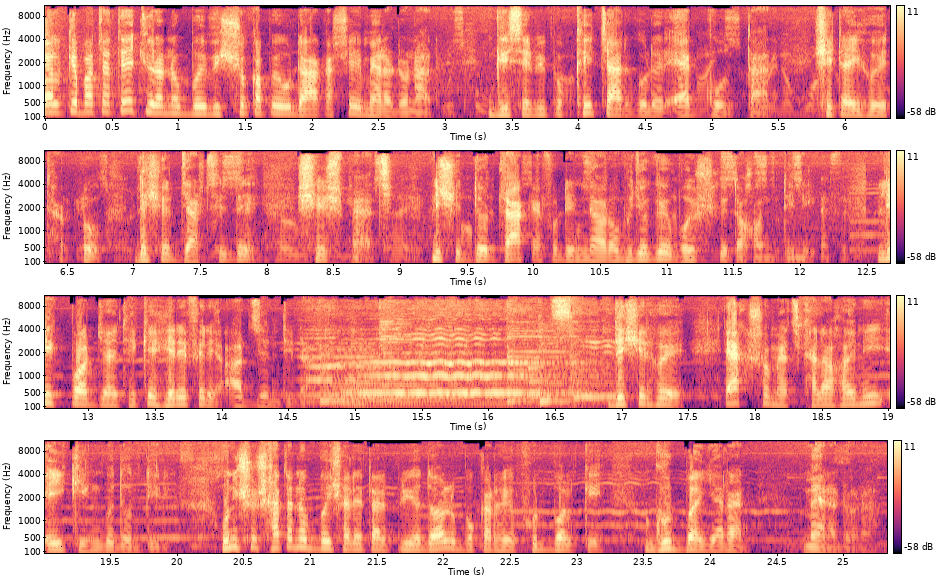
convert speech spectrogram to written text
দলকে বাঁচাতে চুরানব্বই বিশ্বকাপেও ডাক আসে ম্যারাডোনার। গ্রিসের বিপক্ষে চার গোলের এক গোল তার। সেটাই হয়ে থাকল দেশের জার্সিতে শেষ ম্যাচ। নিষিদ্ধ ড্রাক অ্যাফোডিন নেওয়ার অভিযোগে বহিষ্কৃত হন তিনি। লিগ পর্যায় থেকে হেরে ফেরে আর্জেন্টিনা। দেশের হয়ে একশো ম্যাচ খেলা হয়নি এই কিংবদন্তির। উনিশশো সাতানব্বই সালে তার প্রিয় দল বোকার হয়ে ফুটবলকে গুড বাই জানান ম্যারাডোনা।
